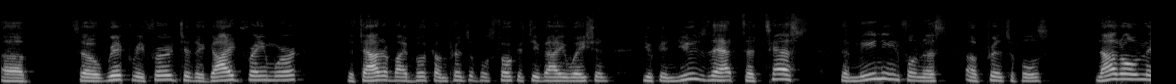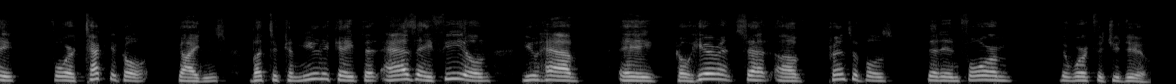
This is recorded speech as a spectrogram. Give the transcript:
Uh, so Rick referred to the guide framework that's out of my book on principles focused evaluation. You can use that to test the meaningfulness of principles, not only for technical guidance, but to communicate that as a field, you have a coherent set of principles that inform the work that you do.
